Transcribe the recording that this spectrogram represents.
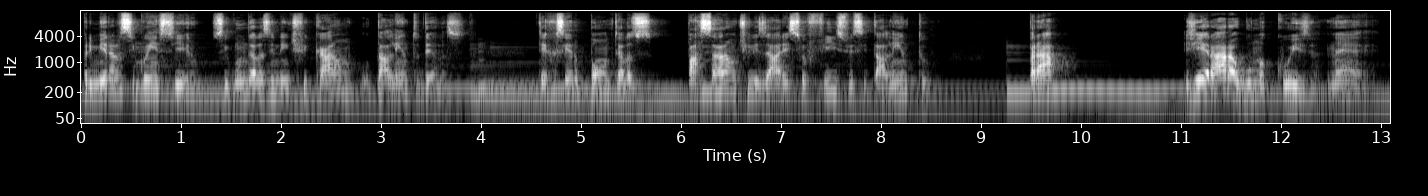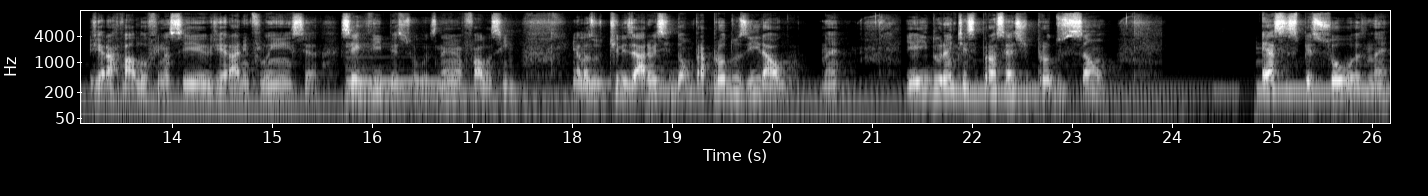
primeiro elas se conheceram, segundo elas identificaram o talento delas. Terceiro ponto, elas passaram a utilizar esse ofício, esse talento para gerar alguma coisa, né? Gerar valor financeiro, gerar influência, servir pessoas, né? Eu falo assim, elas utilizaram esse dom para produzir algo, né? E aí, durante esse processo de produção, essas pessoas, né,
